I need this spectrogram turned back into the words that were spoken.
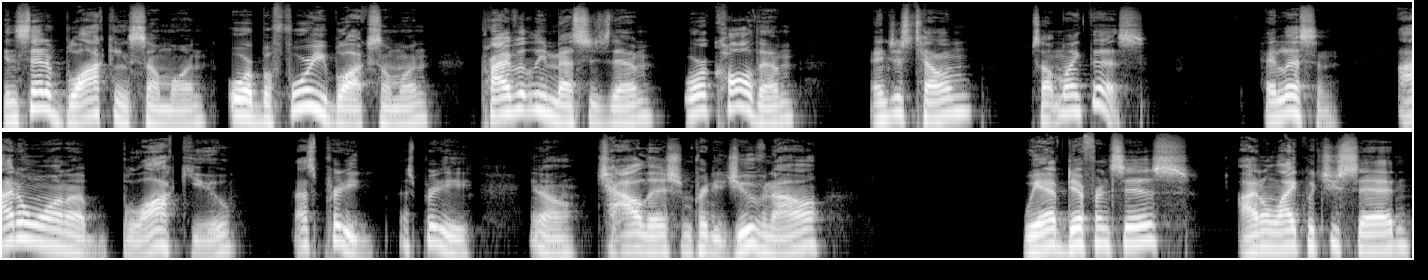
Instead of blocking someone, or before you block someone, privately message them or call them and just tell them something like this Hey, listen, I don't want to block you. That's pretty, that's pretty, you know, childish and pretty juvenile. We have differences. I don't like what you said.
